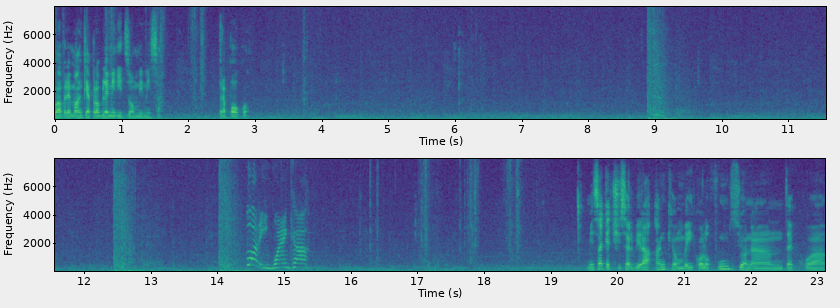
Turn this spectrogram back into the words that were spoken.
Qua avremo anche problemi di zombie, mi sa. Tra poco. Bloody wanker! Mi sa che ci servirà anche un veicolo funzionante qua.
